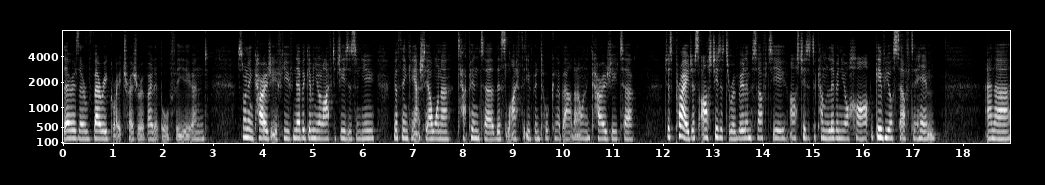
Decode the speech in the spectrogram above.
There is a very great treasure available for you. And I just want to encourage you, if you've never given your life to Jesus and you, you're thinking, actually, I want to tap into this life that you've been talking about, then I want to encourage you to just pray. Just ask Jesus to reveal himself to you. Ask Jesus to come live in your heart. Give yourself to him. And uh,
